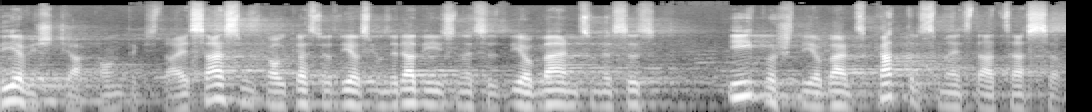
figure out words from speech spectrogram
dievišķā kontekstā. Es esmu kaut kas, jo Dievs man ir radījis, un es esmu Dieva bērns, un es esmu īpašs Dieva bērns. Katrs mēs tāds esam.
